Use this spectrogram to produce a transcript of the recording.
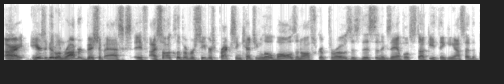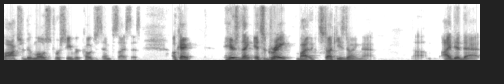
All right, here's a good one. Robert Bishop asks if I saw a clip of receivers practicing catching low balls and off script throws. Is this an example of Stuckey thinking outside the box, or do most receiver coaches emphasize this? Okay, here's the thing. It's great by Stuckey's doing that. Um, I did that.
